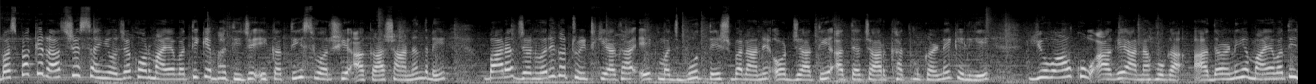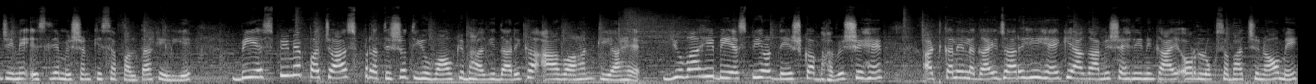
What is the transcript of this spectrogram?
बसपा के राष्ट्रीय संयोजक और मायावती के भतीजे 31 वर्षीय आकाश आनंद ने 12 जनवरी को ट्वीट किया था, एक मज़बूत देश बनाने और जातीय अत्याचार खत्म करने के लिए युवाओं को आगे आना होगा। आदरणीय मायावती जी ने इसलिए मिशन की सफलता के लिए बीएसपी में 50 प्रतिशत युवाओं की भागीदारी का आह्वान किया है। युवा ही बीएसपी और देश का भविष्य है। अटकलें लगाई जा रही है कि आगामी शहरी निकाय और लोकसभा चुनाव में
